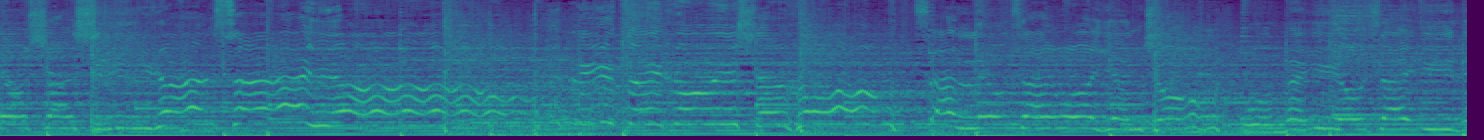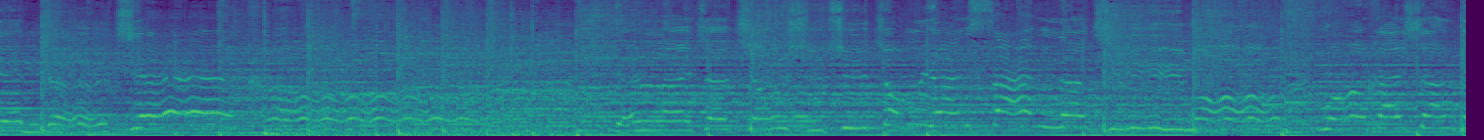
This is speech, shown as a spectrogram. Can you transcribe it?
有伤心人才有。你最后一身红，残留在我眼中，我没有再依恋的借口。原来这就是曲终人散的寂寞，我还想等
